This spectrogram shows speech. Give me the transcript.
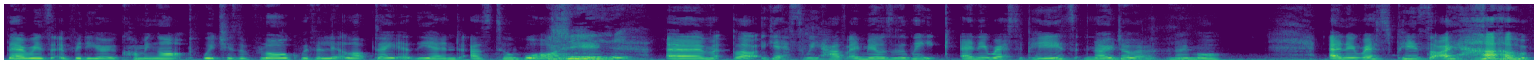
There is a video coming up which is a vlog with a little update at the end as to why. um, but yes, we have a meals of the week. Any recipes? No, no more. Any recipes that I have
